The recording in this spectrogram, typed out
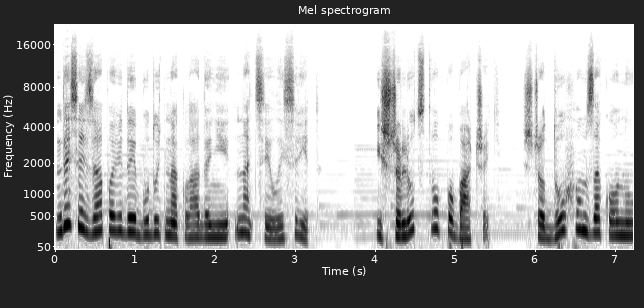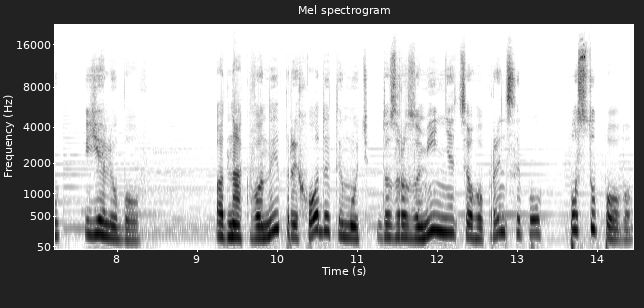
десять заповідей будуть накладені на цілий світ, і що людство побачить, що духом закону є любов. Однак вони приходитимуть до зрозуміння цього принципу поступово,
